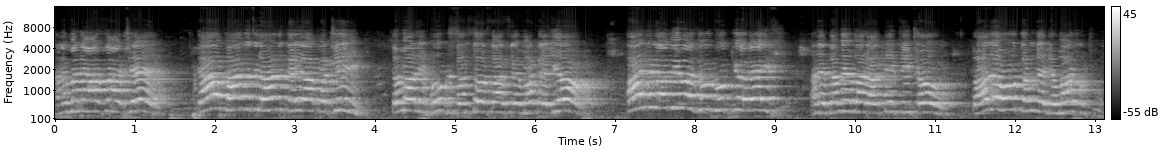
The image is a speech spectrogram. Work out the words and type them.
અને મને આશા છે કે આ ભાગ ગ્રહણ કર્યા પછી તમારી ભૂખ સંતોષાશે માટે લ્યો. આજનો દિવસ હું ભૂખ્યો રહીશ અને તમે મારા અતિથિ છો. તો આજે હું તમને જમાડું છું.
